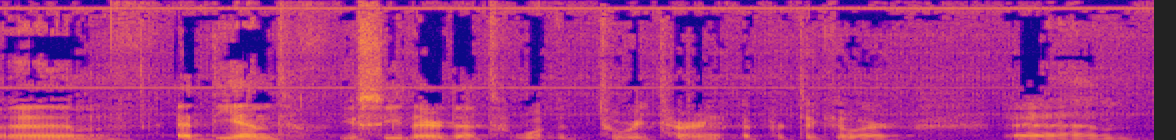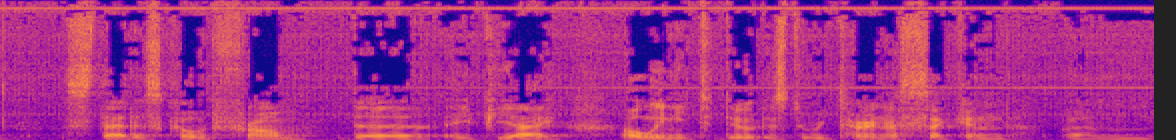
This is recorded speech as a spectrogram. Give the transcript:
um, at the end, you see there that to return a particular um, status code from the API, all we need to do is to return a second, um,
